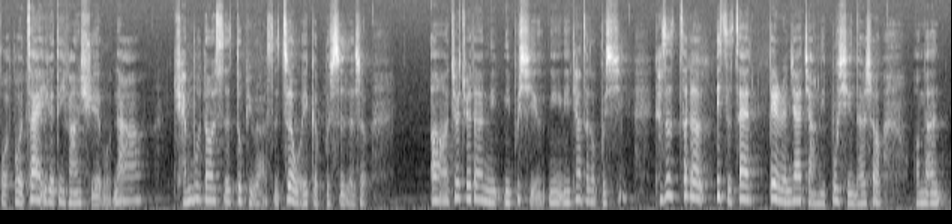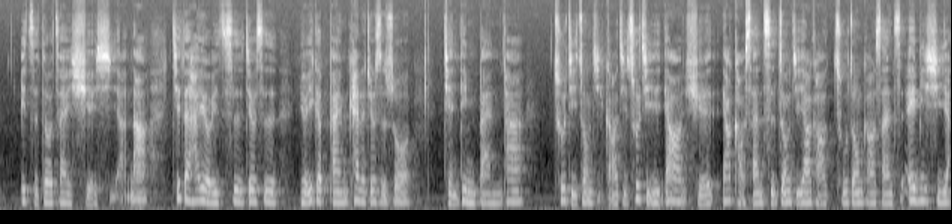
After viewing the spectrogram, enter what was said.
我我在一个地方学舞，那全部都是肚皮舞老师，只有我一个不是的时候。呃，就觉得你你不行，你你跳这个不行。可是这个一直在被人家讲你不行的时候，我们一直都在学习啊。那记得还有一次，就是有一个班开的就是说检定班，他初级、中级、高级，初级要学要考三次，中级要考初中高三次 A、B、C 呀、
